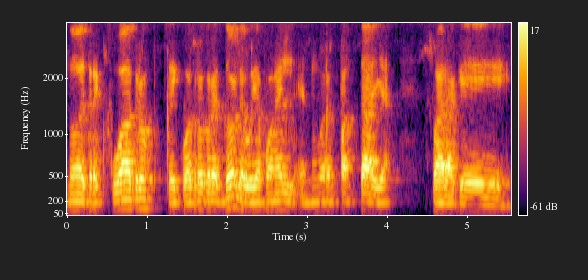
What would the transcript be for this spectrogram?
787-934-6432. Le voy a poner el número en pantalla para que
